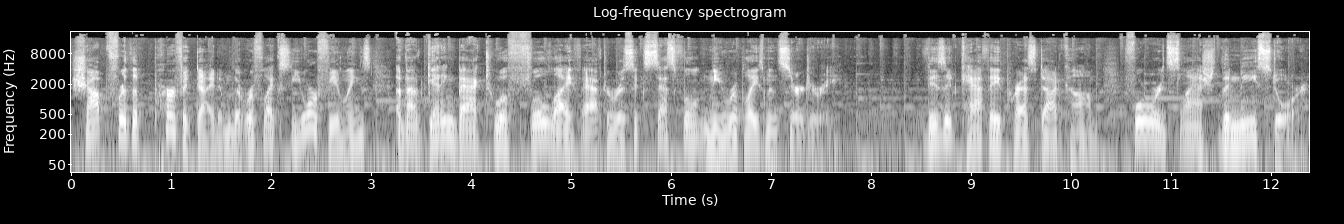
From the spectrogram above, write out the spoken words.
Shop for the perfect item that reflects your feelings about getting back to a full life after a successful knee replacement surgery. Visit cafepress.com forward slash the knee store.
